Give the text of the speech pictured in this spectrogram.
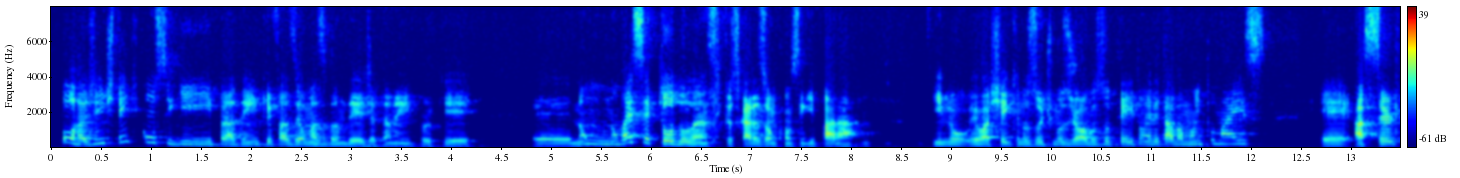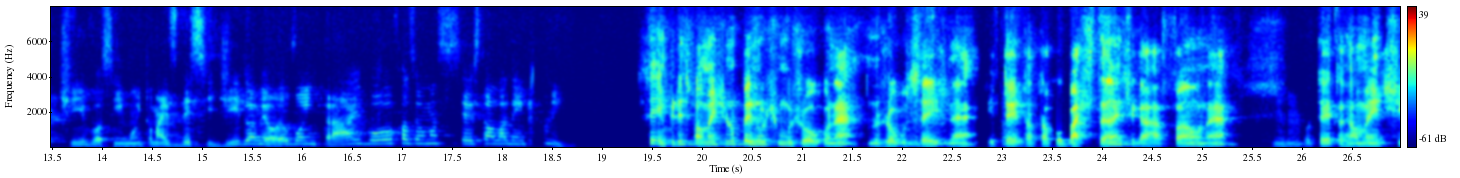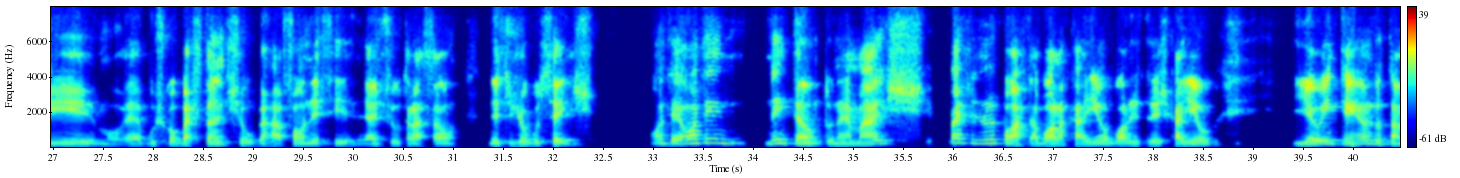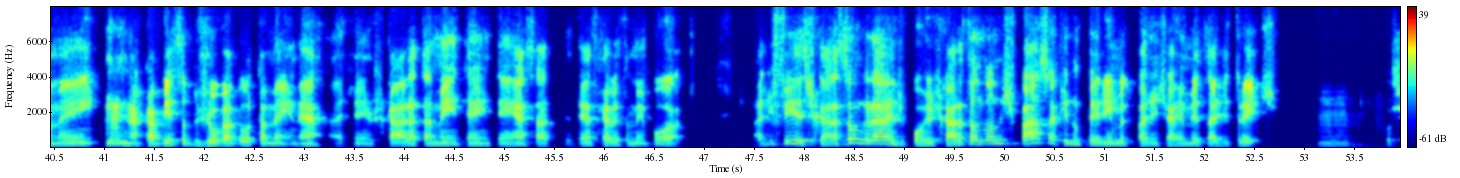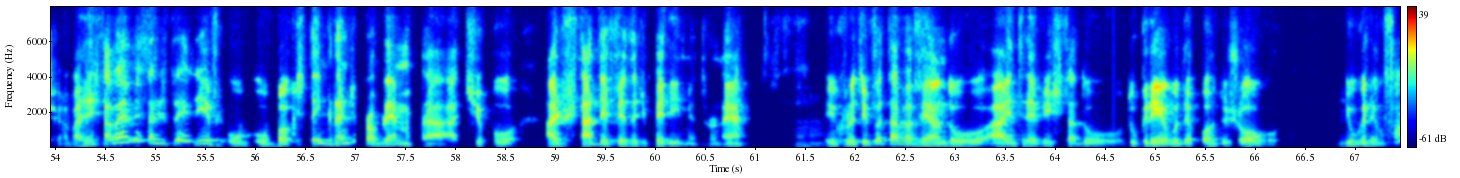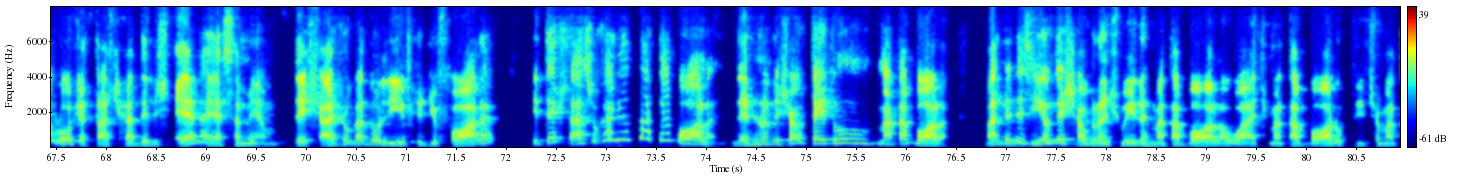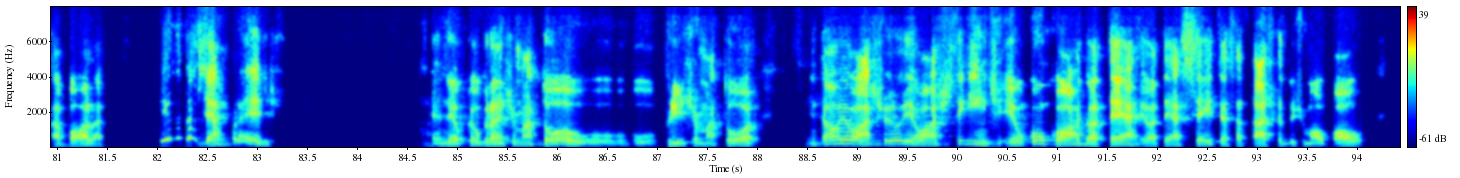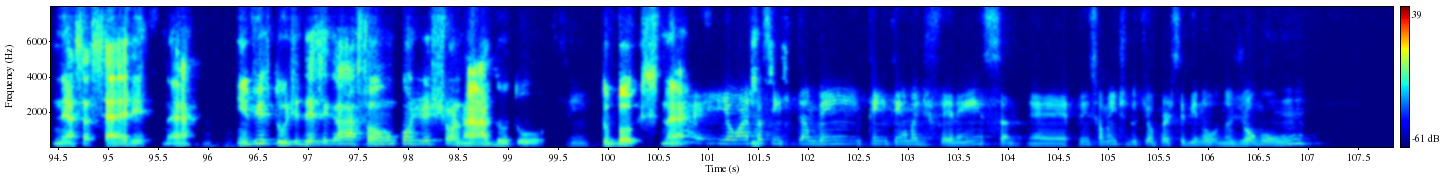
porra, a gente tem que conseguir ir para dentro e fazer umas bandejas também, porque é, não, não vai ser todo o lance que os caras vão conseguir parar. E no, eu achei que nos últimos jogos o Tatum ele estava muito mais é, assertivo, assim, muito mais decidido a meu, eu vou entrar e vou fazer uma cesta lá dentro também. Sim, principalmente no penúltimo jogo, né? No jogo 6, uhum. né? o Teito atacou bastante garrafão, né? Uhum. O Teito realmente é, buscou bastante o garrafão nesse a infiltração nesse jogo 6. Ontem, ontem nem tanto, né? Mas, mas não importa, a bola caiu, a bola de três caiu e eu entendo também a cabeça do jogador também, né? Assim, os caras também têm tem essa, tem essa cabeça também. Pô, tá difícil, os caras são grandes, porra, os caras estão dando espaço aqui no perímetro para a gente arremessar de três. Uhum. A gente estava arremessando de três livres. O, o Bucks tem grande problema para, tipo, ajustar a defesa de perímetro, né? Uhum. Inclusive, eu estava vendo a entrevista do, do Grego depois do jogo, e o uhum. Grego falou que a tática deles era essa mesmo: deixar jogador livre de fora e testar se o cara ia matar a bola. Eles não deixaram o Tatum matar a bola. Mas eles iam deixar o Grant Williams matar a bola, o White matar a bola, o Pritchard matar a bola. E não deu certo para eles. Entendeu? Porque o Grant matou, o, o Pritchard matou. Então eu acho, eu acho o seguinte, eu concordo até, eu até aceito essa tática do small ball nessa série, né? em virtude desse garrafão congestionado do, do Bucks, né? É, e eu acho assim que também tem, tem uma diferença, é, principalmente do que eu percebi no, no jogo 1,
